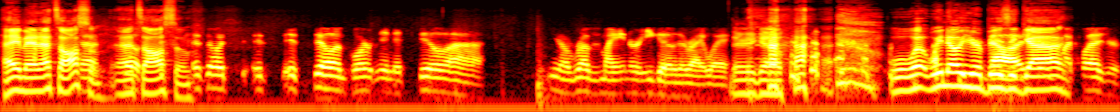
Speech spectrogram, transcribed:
Hey man, that's awesome. so- That's awesome. So it's it's it's still important, and it's still uh, you know rubs my inner ego the right way. There you go. well, we- we know you're a busy No, it's- guy. My pleasure.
